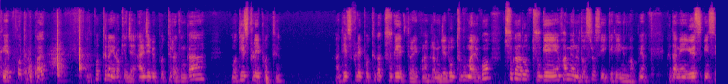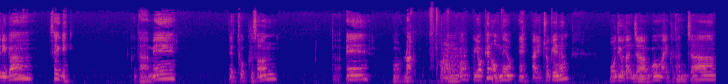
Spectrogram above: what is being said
뒤에 포트 볼까요? 포트는 이렇게 이제 RGB 포트라든가 뭐 디스플레이 포트. 아, 디스플레이 포트가 두 개 들어있구나. 그러면 이제 노트북 말고 추가로 두 개의 화면을 더 쓸 수 있게 되어 있는 것 같고요. 그 다음에 USB 3가 세 개. 그 다음에 네트워크선, 그 다음에 뭐락 걸어놓은 거. 그 옆에는 없네요. 예, 아 이쪽에는 오디오 단자하고 마이크 단자.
